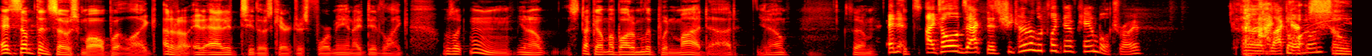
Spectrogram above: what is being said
It's something so small, but like I don't know, it added to those characters for me, and I did like I was like, hmm, you know, stuck out my bottom lip when my died, you know. So And it's I told Zach this. She kind of looked like Nev Campbell, Troy. The I black haired one. so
